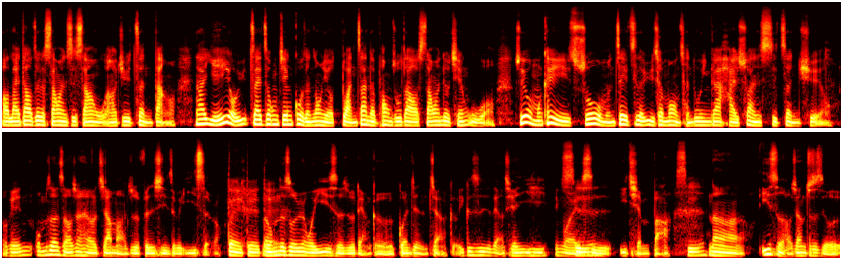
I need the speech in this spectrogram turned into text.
哦，来到这个三万四、三万五，然后继续震荡哦。那也有在中间过程中有短暂的碰触到三万六千五哦，所以我们可以说，我们这一次的预测某种程度应该还算是正确哦。OK，我们上次好像还有加码，就是分析这个 Ether 哦。对对对，那我们那时候认为 Ether 就是两个关键的价格，一个是两千一，另外是是一千八。是那 Ether 好像就是有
